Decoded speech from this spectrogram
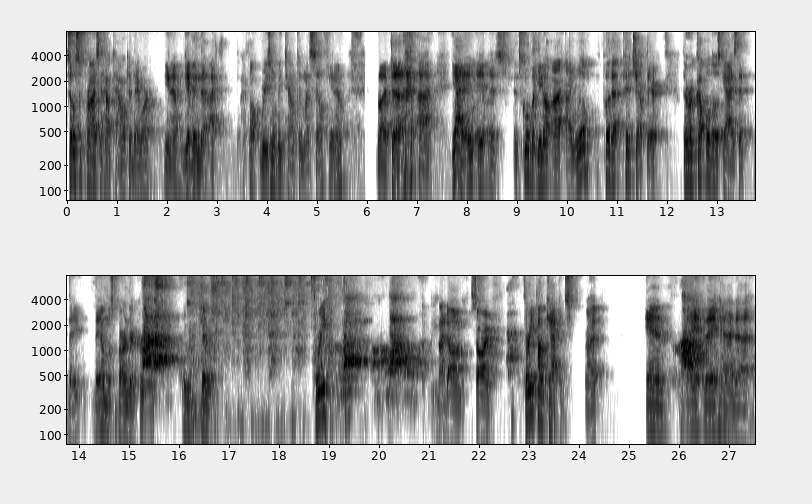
so surprised at how talented they were. You know, given that I I felt reasonably talented myself. You know, but uh, uh, yeah, it, it, it's it's cool. But you know, I, I will put a pitch out there. There were a couple of those guys that they they almost burned their careers. There were three. My dog, sorry, three pump captains, right? And they they had uh,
